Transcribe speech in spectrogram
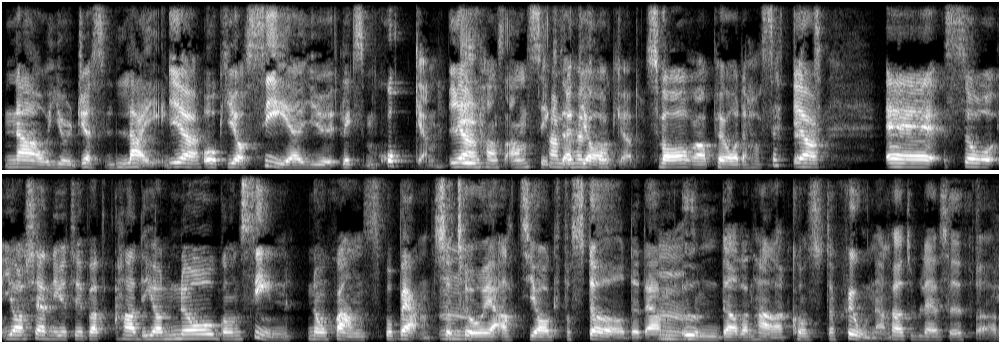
now you're just lying. Ja. Och jag ser ju liksom chocken Ja. i hans ansikte Han att jag chockad. svarar på det här sättet. Eh, så jag känner ju typ att hade jag någonsin någon chans på Ben så Mm. tror jag att jag förstörde den under den här konsultationen. För att du blev så upprörd.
